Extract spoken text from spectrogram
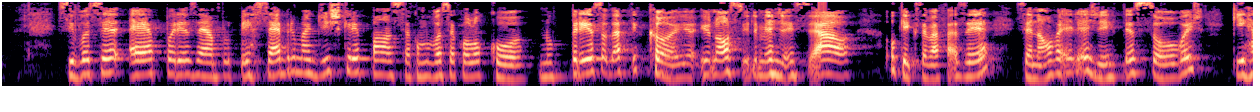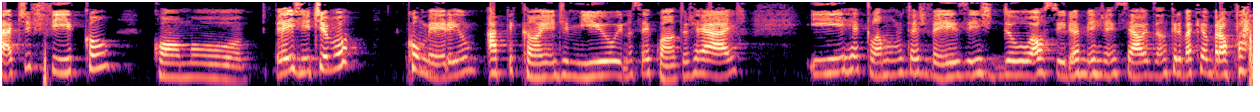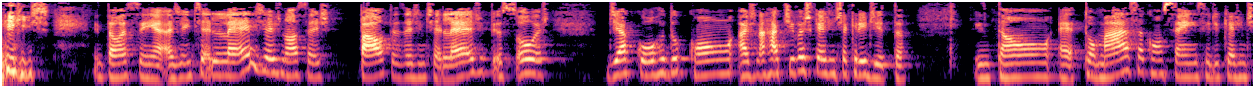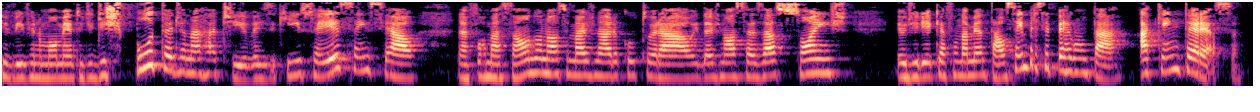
Se você é, por exemplo, percebe uma discrepância, como você colocou, no preço da picanha e no auxílio emergencial, o que, que você vai fazer? Você não vai eleger pessoas que ratificam como legítimo comerem a picanha de mil e não sei quantos reais e reclamam muitas vezes do auxílio emergencial dizendo que ele vai quebrar o país. Então, assim, a gente elege as nossas pautas, a gente elege pessoas de acordo com as narrativas que a gente acredita. Então, é tomar essa consciência de que a gente vive num momento de disputa de narrativas e que isso é essencial na formação do nosso imaginário cultural e das nossas ações, eu diria que é fundamental. Sempre se perguntar a quem interessa.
